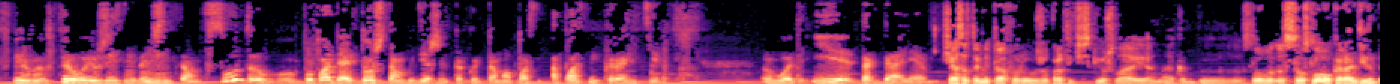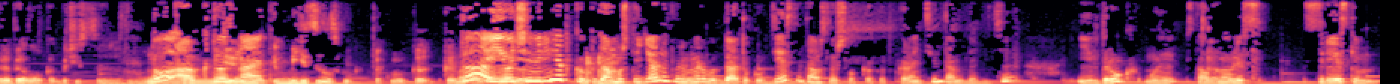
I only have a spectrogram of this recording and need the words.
впервые, впервые в жизни, значит, угу. там в суд э, попадает, тоже там выдерживает какой-то там опасный, опасный карантин. Вот, и так далее. Сейчас эта метафора уже практически ушла, и она как бы слово, слово карантин приобрело как бы чисто ну, а кто меди, знает медицинскую такую Да, и да? очень редко, потому что я, например, вот да, только в детстве там слышала, как вот карантин там для детей. И вдруг мы столкнулись да. С резким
